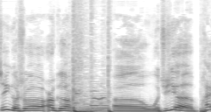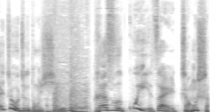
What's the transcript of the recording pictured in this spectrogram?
这个说二哥，呃，我觉得拍照这个东西还是贵在真实。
